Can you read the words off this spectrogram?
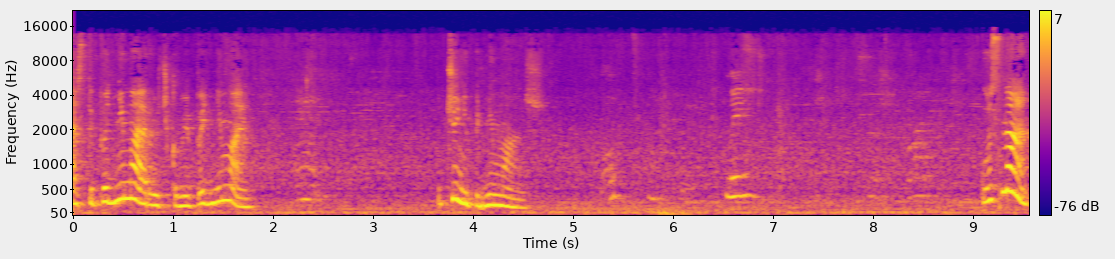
Ась, ты поднимай ручками, поднимай. Чего не поднимаешь? Вкусно?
